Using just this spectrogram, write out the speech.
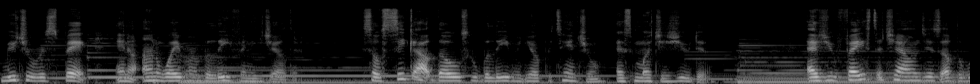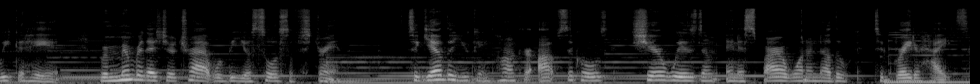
mutual respect, and an unwavering belief in each other. So seek out those who believe in your potential as much as you do. As you face the challenges of the week ahead, remember that your tribe will be your source of strength. Together, you can conquer obstacles, share wisdom, and inspire one another to greater heights.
